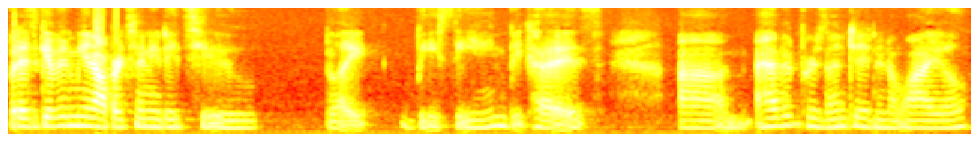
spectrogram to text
But it's given me an opportunity to like be seen because um, I haven't presented in a while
